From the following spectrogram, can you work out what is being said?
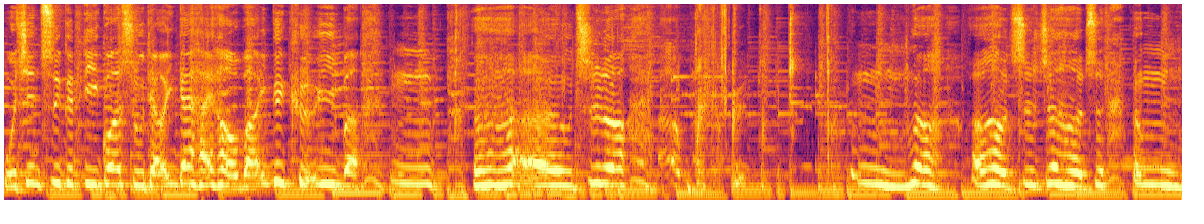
我先吃个地瓜薯条，应该还好吧？应该可以吧？嗯啊，我吃了，啊嗯啊，好好吃，真好吃，嗯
